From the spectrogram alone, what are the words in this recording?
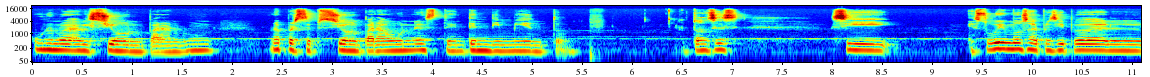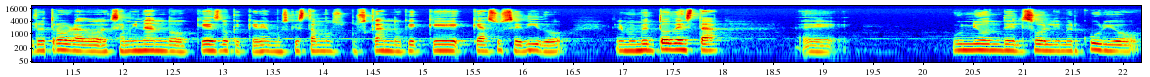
una nueva visión, para una percepción, para un este, entendimiento. Entonces, si estuvimos al principio del retrógrado examinando qué es lo que queremos, qué estamos buscando, qué, qué, ha sucedido, el momento de esta eh, unión del Sol y Mercurio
